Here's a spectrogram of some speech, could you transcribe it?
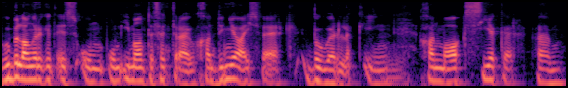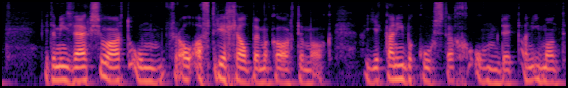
hoe belangrik dit is om om iemand te vertrou. Gaan doen jou huiswerk behoorlik en mm. gaan maak seker ehm um, weet 'n mens werk so hard om veral aftreegeld bymekaar te maak jy kan nie bekostig om dit aan iemand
